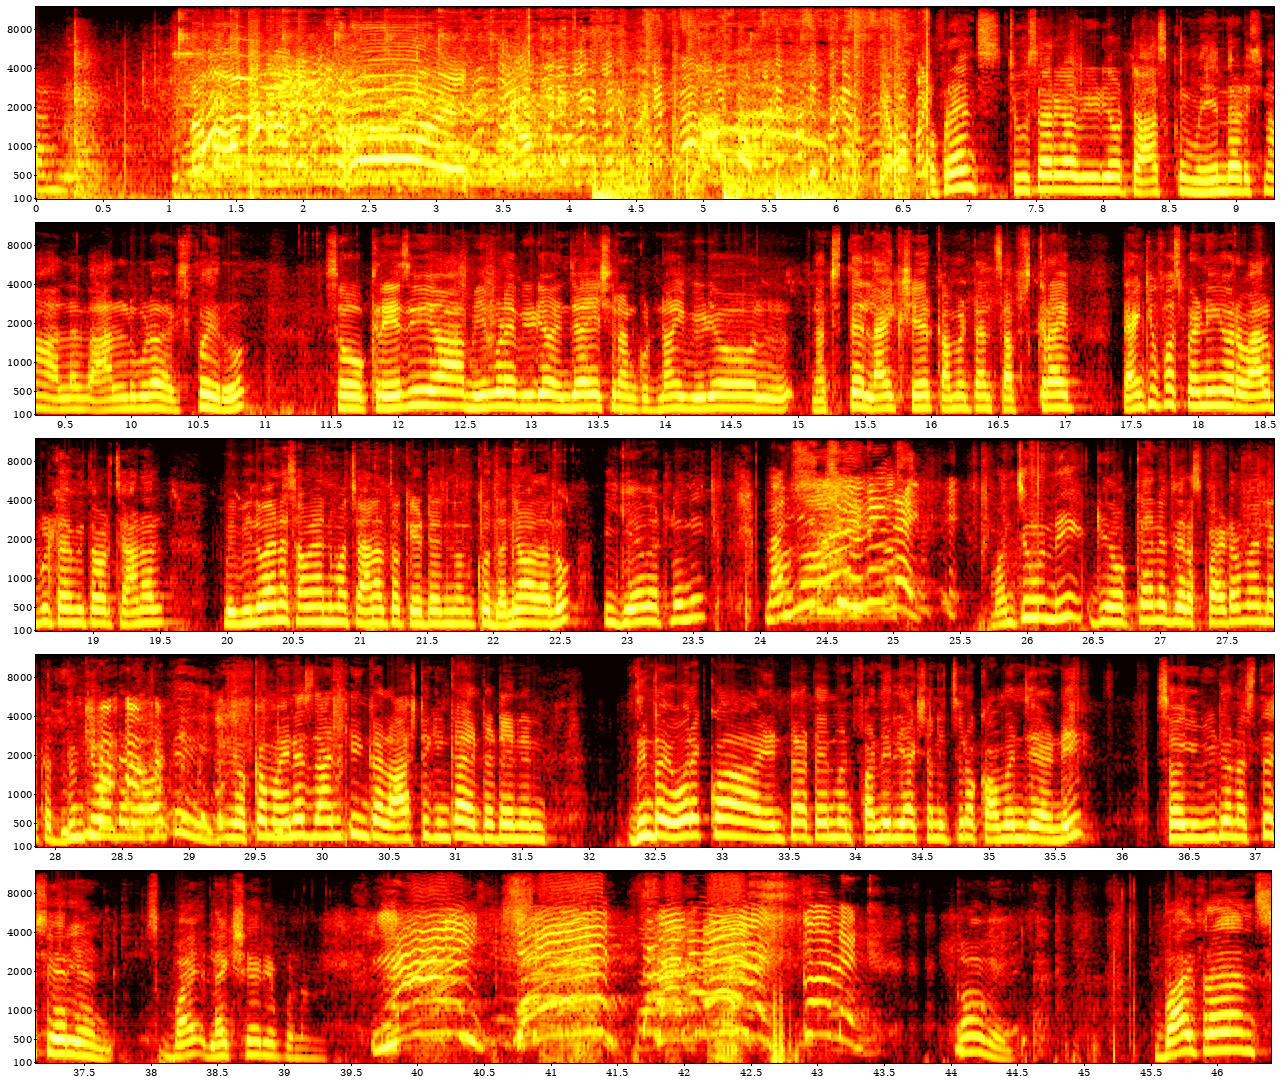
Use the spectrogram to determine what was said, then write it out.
ఫ్రెండ్స్ చూసారుగా వీడియో టాస్క్ మేము తడిచిన వాళ్ళ వాళ్ళు కూడా తడిచిపోయారు సో క్రేజీగా మీరు కూడా ఈ వీడియో ఎంజాయ్ చేసారు అనుకుంటున్నా ఈ వీడియో నచ్చితే like share comment and subscribe thank you for spending your valuable time with our channel మీ విలువైన సమయాన్ని మా ఛానల్తో కేటాయించినందుకు ధన్యవాదాలు ఈ గేమ్ ఎట్లుంది? మంచిగా ఉంది ఈ ఒక్కైనా జర స్పైడర్ మ్యాన్ లెక్క దుంకి పడ్డారు కాబట్టి ఈ ఒక్క మైనస్ దానికి ఇంకా లాస్ట్కి ఇంకా ఎంటర్టైన్మెంట్ దీంట్లో ఎవరు ఎక్కువ ఎంటర్టైన్మెంట్ ఫన్నీ రియాక్షన్ ఇచ్చారో కామెంట్ చేయండి. సో ఈ వీడియో నచ్చితే షేర్ చేయండి. బాయ్. లైక్ షేర్ చెప్పండి. కామెంట్. Bye friends.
